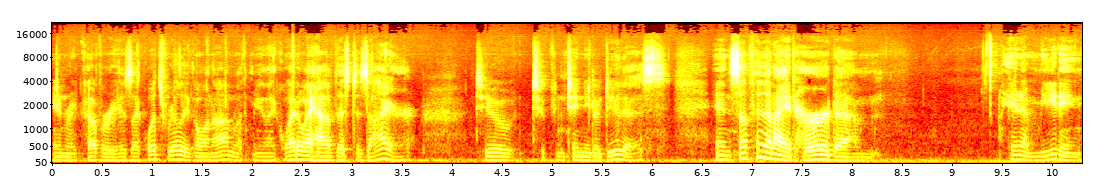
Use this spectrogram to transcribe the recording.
in recovery, is like what's really going on with me? Like why do I have this desire to to continue to do this? And something that I had heard um, in a meeting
